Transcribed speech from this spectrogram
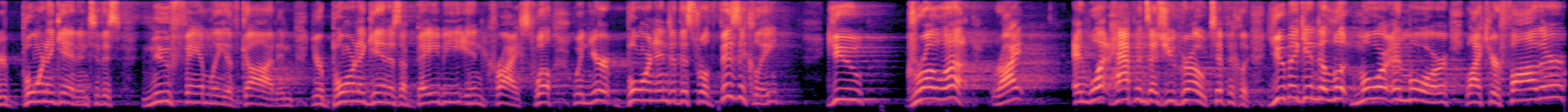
You're born again into this new family of God, and you're born again as a baby in Christ. Well, when you're born into this world physically, you grow up, right? And what happens as you grow typically? You begin to look more and more like your father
